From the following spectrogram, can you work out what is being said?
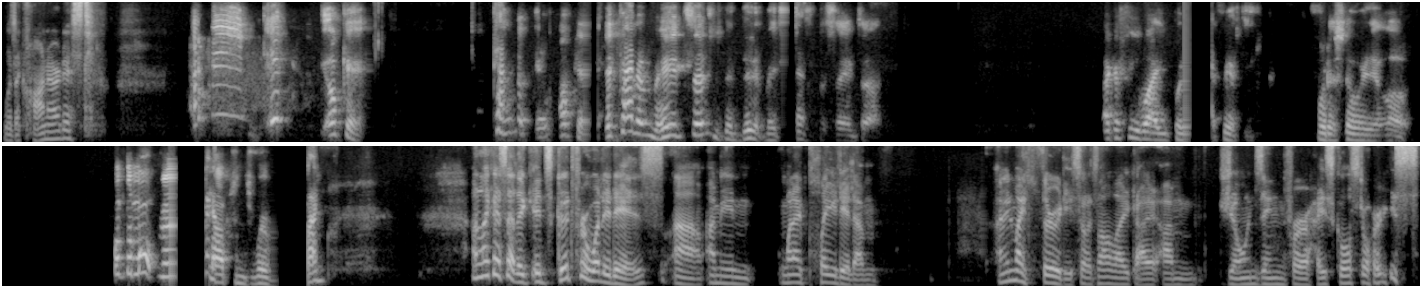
was a con artist. I mean, it, okay. Kind of, okay. It kind of made sense, but it didn't make sense at the same time. I can see why you put it at 50 for the story alone. But the more the options were And like I said, like it's good for what it is. Uh, I mean, when I played it, I'm I'm in my 30s, so it's not like I, I'm jonesing for high school stories.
